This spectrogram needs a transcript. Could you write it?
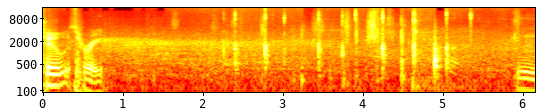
Two, three. Hmm.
